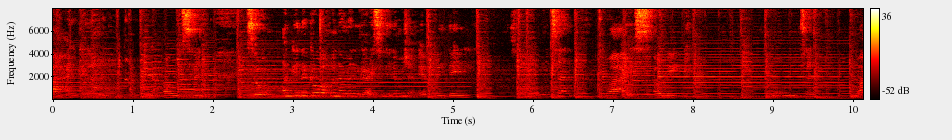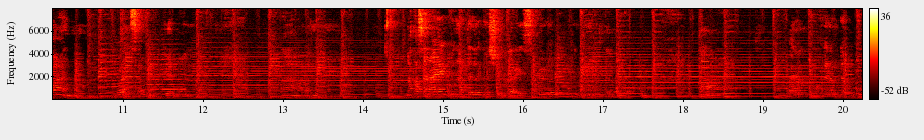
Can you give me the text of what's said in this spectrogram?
bahay, kailangan pinapawisan. So, ang ginagawa ko naman guys, hindi naman siya everyday. So, minsan twice a week. O, minsan one. Once a week, gano'n. Um, nakasanayan ko na talaga siya guys, pero hindi talaga ako. ah, parang pakiramdam ko,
